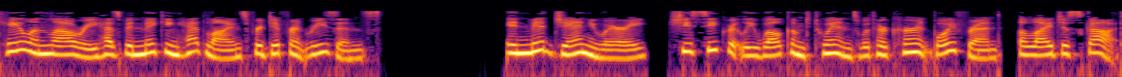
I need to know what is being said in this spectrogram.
Kailyn Lowry has been making headlines for different reasons. In mid-January, she secretly welcomed twins with her current boyfriend, Elijah Scott.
